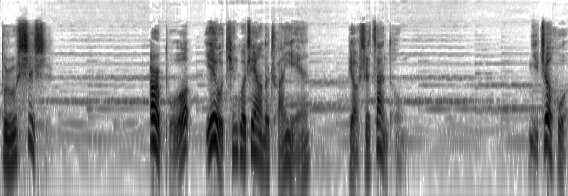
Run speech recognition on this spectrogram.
不如试试。二伯也有听过这样的传言，表示赞同。你这货，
